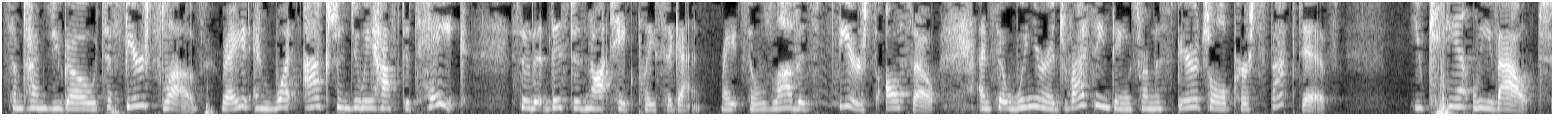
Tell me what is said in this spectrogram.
Sometimes you go to fierce love, right? And what action do we have to take? So that this does not take place again, right? So love is fierce also. And so when you're addressing things from the spiritual perspective, you can't leave out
